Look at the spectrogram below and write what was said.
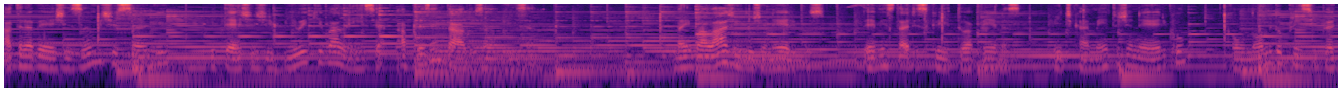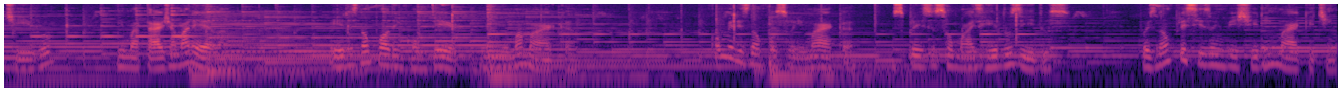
através de exames de sangue e testes de bioequivalência apresentados à Anvisa. Na embalagem dos genéricos, devem estar escrito apenas medicamento genérico com o nome do princípio ativo e uma tarja amarela. Eles não podem conter nenhuma marca. Como eles não possuem marca, os preços são mais reduzidos, pois não precisam investir em marketing.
